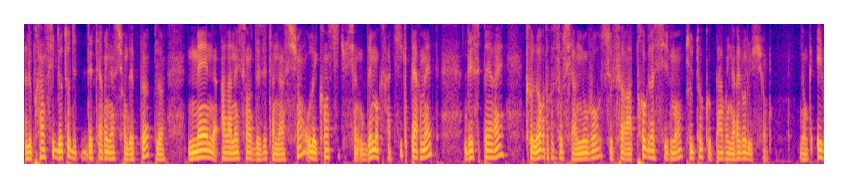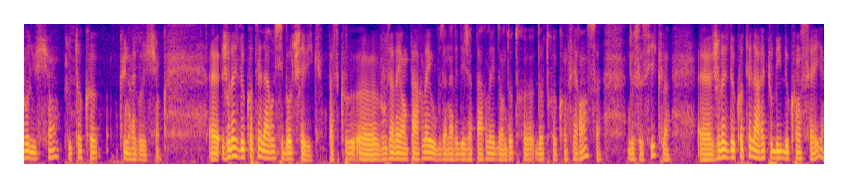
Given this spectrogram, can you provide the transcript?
le principe d'autodétermination des peuples mène à la naissance des États-nations où les constitutions démocratiques permettent d'espérer que l'ordre social nouveau se fera progressivement plutôt que par une révolution. Donc évolution plutôt qu'une révolution. Euh, je laisse de côté la Russie bolchevique, parce que euh, vous allez en parler, ou vous en avez déjà parlé dans d'autres conférences de ce cycle. je laisse de côté la République de Conseil,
